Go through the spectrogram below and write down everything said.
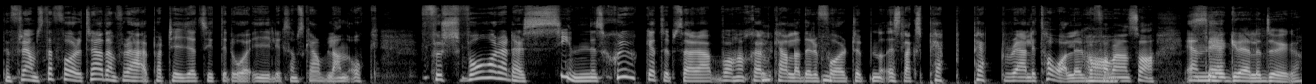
den främsta företrädaren för det här partiet sitter då i liksom Skavlan och försvarar det här sinnessjuka, typ så här, vad han själv kallade det för, typ ett slags pepp pep rally-tal, eller vad ja. fan var han sa? En, seger eller dö.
